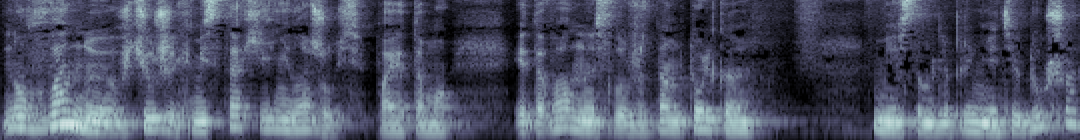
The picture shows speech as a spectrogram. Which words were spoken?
Но в ванную в чужих местах я не ложусь. Поэтому эта ванная служит нам только местом для принятия душа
